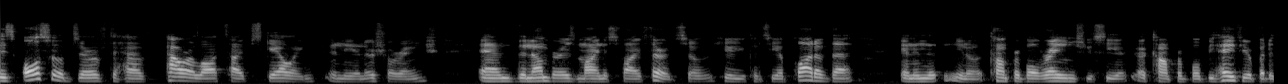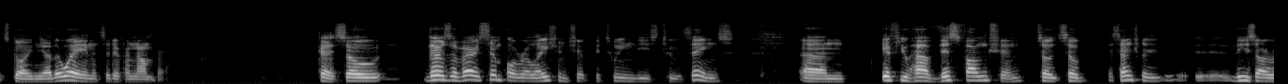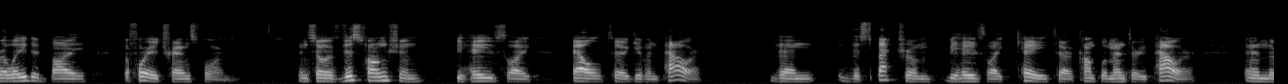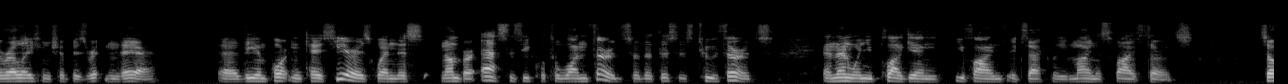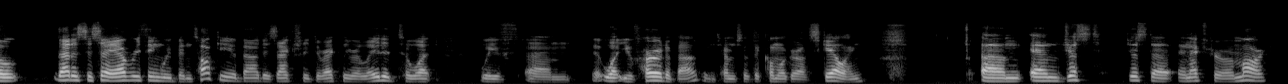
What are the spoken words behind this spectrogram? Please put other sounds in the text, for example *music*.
is also observed to have power law type scaling in the inertial range, and the number is minus five thirds. So here you can see a plot of that, and in the you know comparable range, you see a, a comparable behavior, but it's going the other way, and it's a different number. Okay, so there's a very simple relationship between these two things. Um, if you have this function, so so essentially these are related by a Fourier transform. And so if this function behaves like L to a given power, then the spectrum behaves like K to a complementary power, and the relationship is written there. Uh, the important case here is when this number S is equal to one third, so that this is two thirds. And then when you plug in, you find exactly minus five thirds. So that is to say, everything we've been talking about is actually directly related to what we've um, what you've heard about in terms of the Kolmogorov scaling. Um, and just just a, an extra remark,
